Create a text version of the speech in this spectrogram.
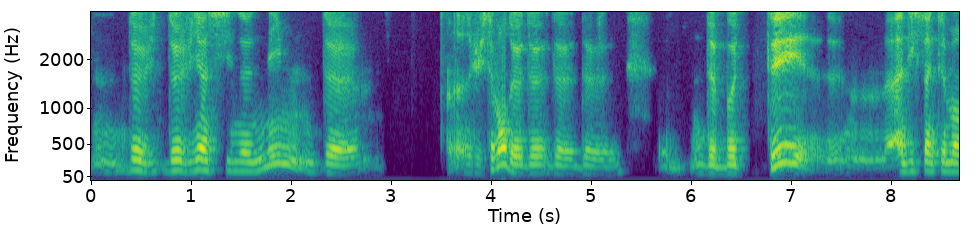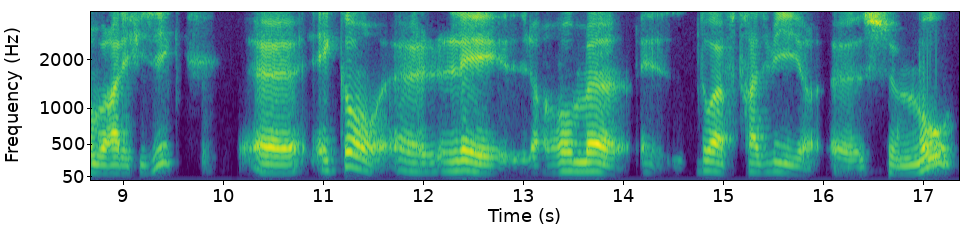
devient synonyme de, justement de, beauté euh, indistinctement morale et physique. Euh, et quand euh, les Romains doivent traduire ce mot,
